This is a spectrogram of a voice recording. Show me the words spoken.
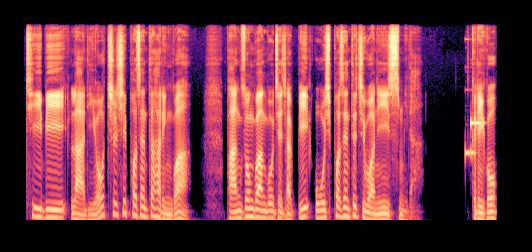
TV, 라디오 70% 할인과 방송 광고 제작비 50% 지원이 있습니다. 그리고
